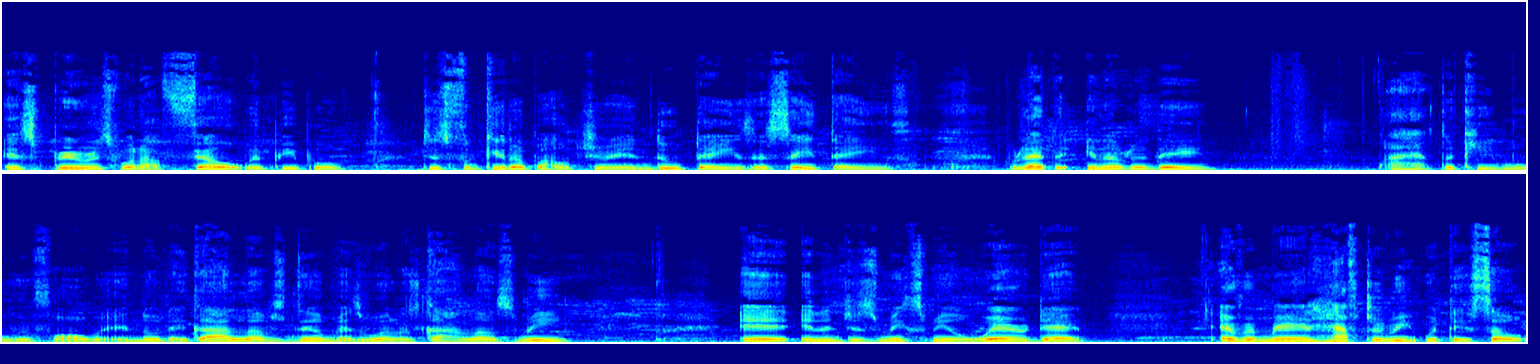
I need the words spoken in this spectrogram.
experienced what I felt when people just forget about you and do things and say things. But at the end of the day, I have to keep moving forward and know that God loves them as well as God loves me. And and it just makes me aware that every man have to reap what they sow.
